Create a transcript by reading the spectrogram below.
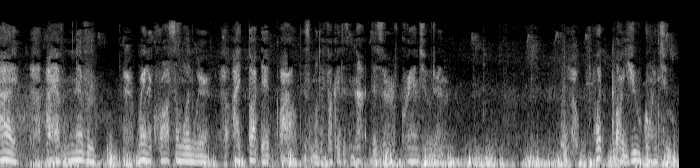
I, I have never ran across someone where I thought that, wow, this motherfucker does not deserve grandchildren. What are you going to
